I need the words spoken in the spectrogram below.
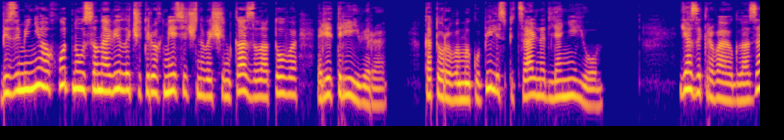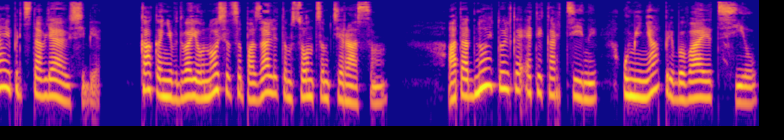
Без имени охотно усыновила четырехмесячного щенка золотого ретривера, которого мы купили специально для нее. Я закрываю глаза и представляю себе, как они вдвоем носятся по залитым солнцем террасам. От одной только этой картины у меня прибывает сил.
